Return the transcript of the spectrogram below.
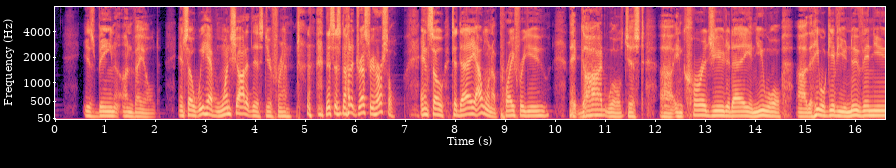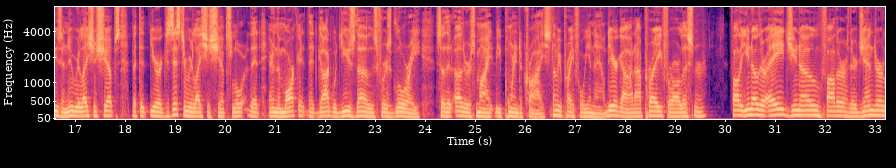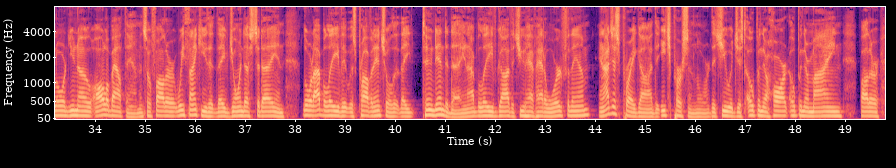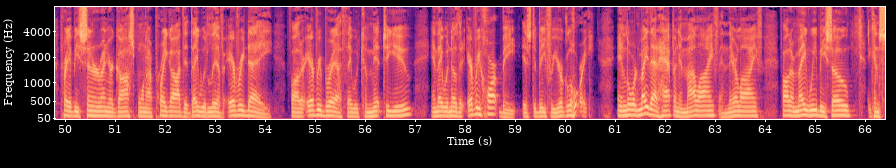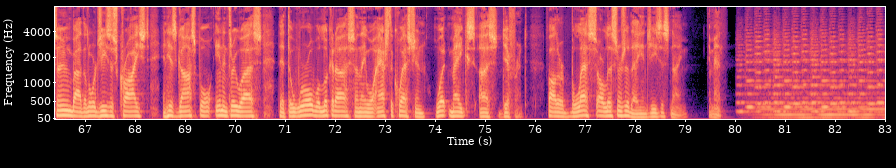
is being unveiled. And so we have one shot at this, dear friend. this is not a dress rehearsal. And so today I want to pray for you that God will just uh, encourage you today and you will, uh, that He will give you new venues and new relationships, but that your existing relationships, Lord, that are in the market, that God would use those for His glory so that others might be pointing to Christ. Let me pray for you now. Dear God, I pray for our listener. Father, you know their age, you know, Father, their gender, Lord, you know all about them. And so, Father, we thank you that they've joined us today. And Lord, I believe it was providential that they tuned in today. And I believe, God, that you have had a word for them. And I just pray, God, that each person, Lord, that you would just open their heart, open their mind. Father, pray it be centered around your gospel. And I pray, God, that they would live every day Father, every breath they would commit to you and they would know that every heartbeat is to be for your glory. And Lord, may that happen in my life and their life. Father, may we be so consumed by the Lord Jesus Christ and His gospel in and through us that the world will look at us and they will ask the question, what makes us different? Father, bless our listeners today in Jesus' name. Amen.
